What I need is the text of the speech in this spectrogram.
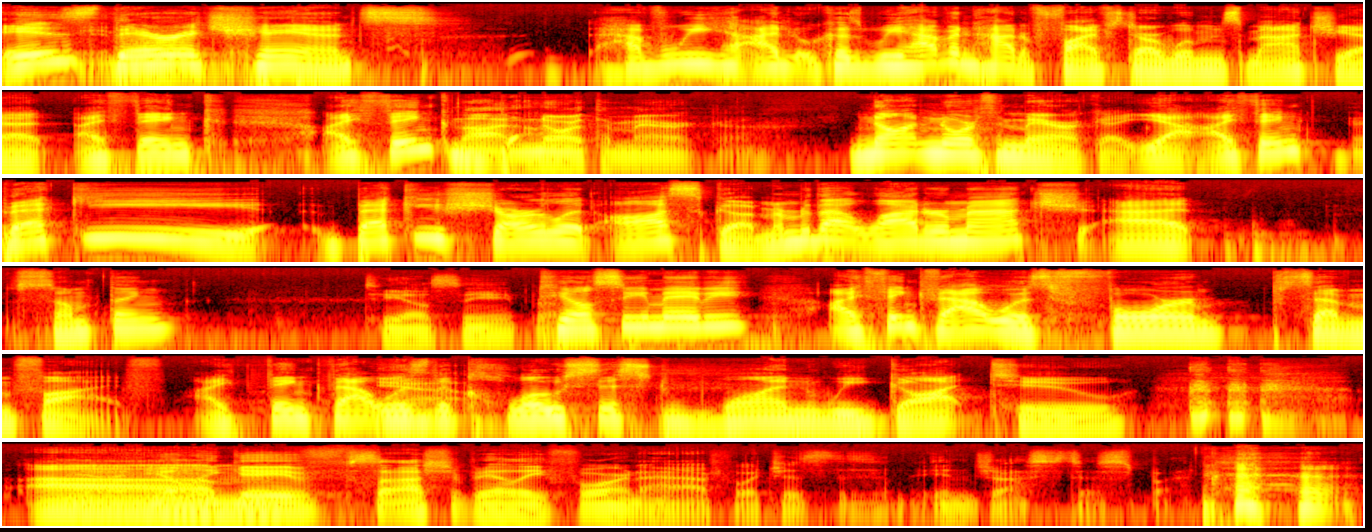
Is You there know, a chance? Have we had because we haven't had a five star women's match yet? I think I think not in North America? Not North America. Yeah, I think Becky Becky Charlotte Asuka. Remember that ladder match at something TLC. bro? TLC maybe? I think that was four seven five. I think that was Yeah. the closest one we got to. Yeah, he only Um, gave Sasha Bayley four and a half, which is injustice. But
